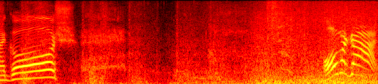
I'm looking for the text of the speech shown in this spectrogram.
my gosh. Oh my gosh.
